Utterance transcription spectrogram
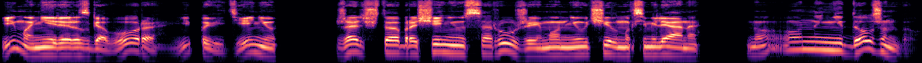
и манере разговора, и поведению. Жаль, что обращению с оружием он не учил Максимилиана, но он и не должен был.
